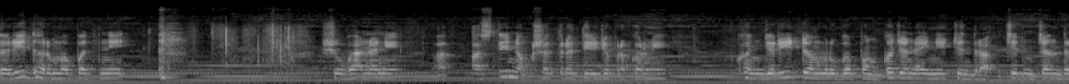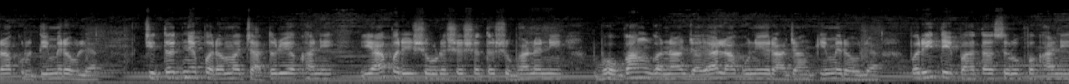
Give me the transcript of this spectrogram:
तरी धर्मपत्नी शुभाननी अस्ति नक्षत्र तेज प्रकरणी खंजरीट मृग पंकज नयनी चंद्रा चंद्राकृती मिरवल्या. चितज्ञ परम चातुर्यखानी या परी षोडश शत शुभाननी भोगांगना जया लागुनी राजांकी मिरवल्या. परी ते पाहता स्वरूपखानी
